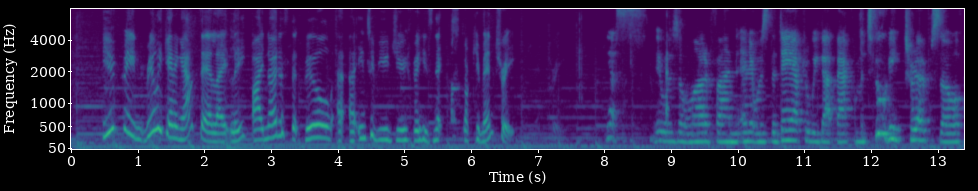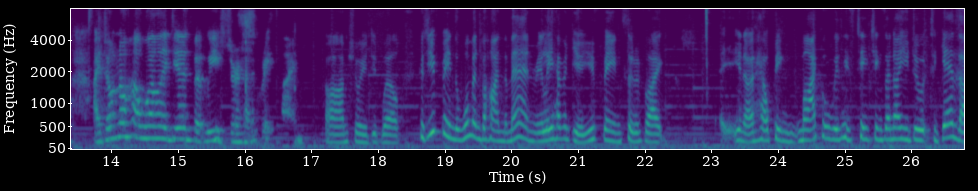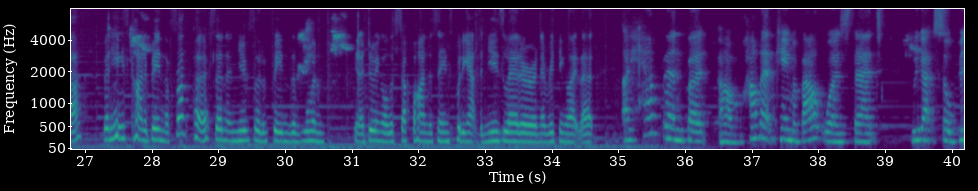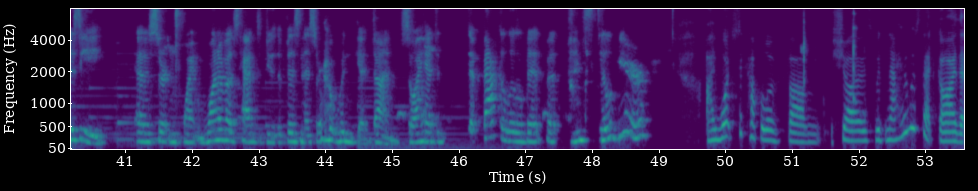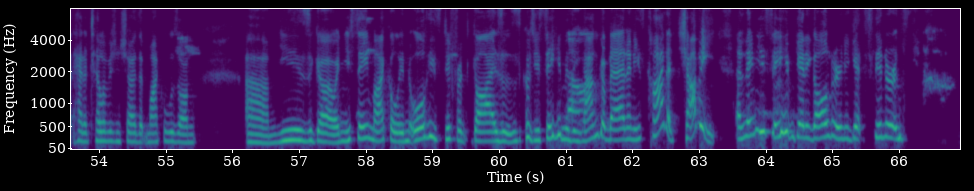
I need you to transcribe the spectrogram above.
You've been really getting out there lately. I noticed that Bill uh, uh, interviewed you for his next documentary. Yes, it was a lot of fun. And it was the day after we got back from a two week trip. So I don't know how well I did, but we sure had a great time. Oh, I'm sure you did well. Because you've been the woman behind the man, really, haven't you? You've been sort of like, you know, helping Michael with his teachings. I know you do it together but he's kind of been the front person and you've sort of been the woman you know doing all the stuff behind the scenes putting out the newsletter and everything like that. I have been but um, how that came about was that we got so busy at a certain point one of us had to do the business or it wouldn't get done. So i had to step back a little bit but i'm still here. I watched a couple of um, shows with now who was that guy that had a television show that Michael was on um, years ago, and you see Michael in all his different guises because you see him as a younger man and he's kind of chubby, and then you see him getting older and he gets thinner and.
